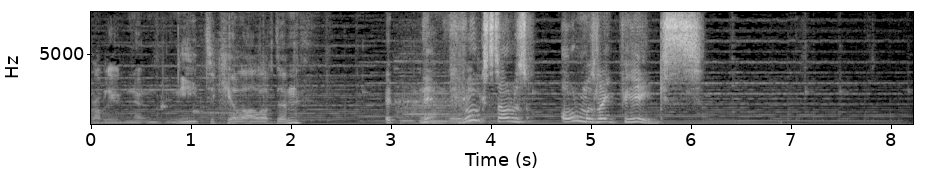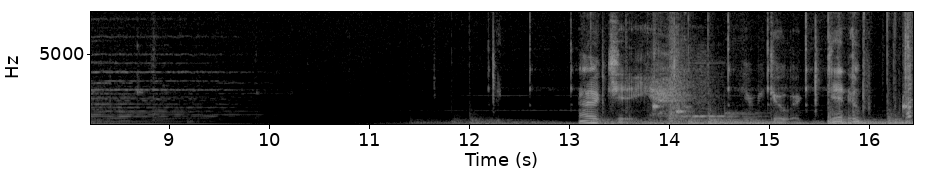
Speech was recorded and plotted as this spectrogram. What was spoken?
Probably no need to kill all of them. It, the frog sounds almost like pigs. Okay. Here we go again. Oop.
